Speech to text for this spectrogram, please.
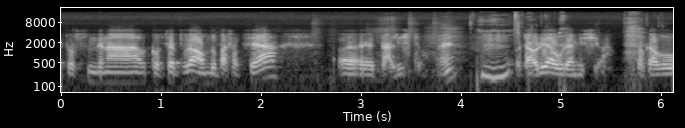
etortzen dena kontzertura ondo pasatzea, eh, eta listo, eh? Mhm. Eta hori da gure misioa. Tokagu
